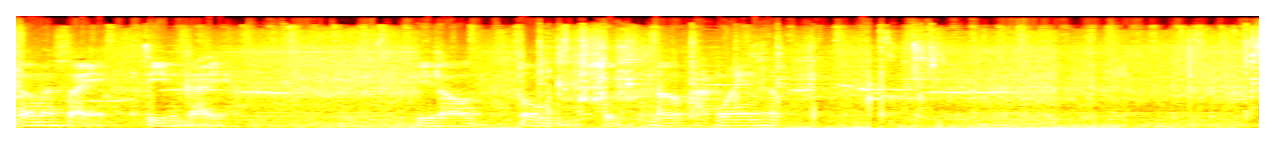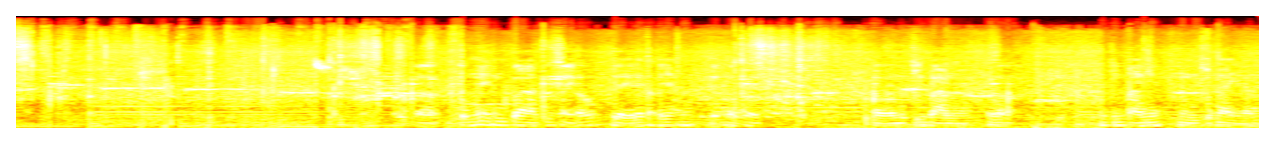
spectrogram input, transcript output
ก็มาใส่ตีนไก่ ที่เราต้มสุกเราก็พักไว้นะครับ ผมให้ปลาใส่เขาเกลือแล้วก็ย่างเกลือเขาไปเอาน้ำจิ้มปลาเลยแล้วก็กินปลาเนี่ยมันกินได้ครับ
